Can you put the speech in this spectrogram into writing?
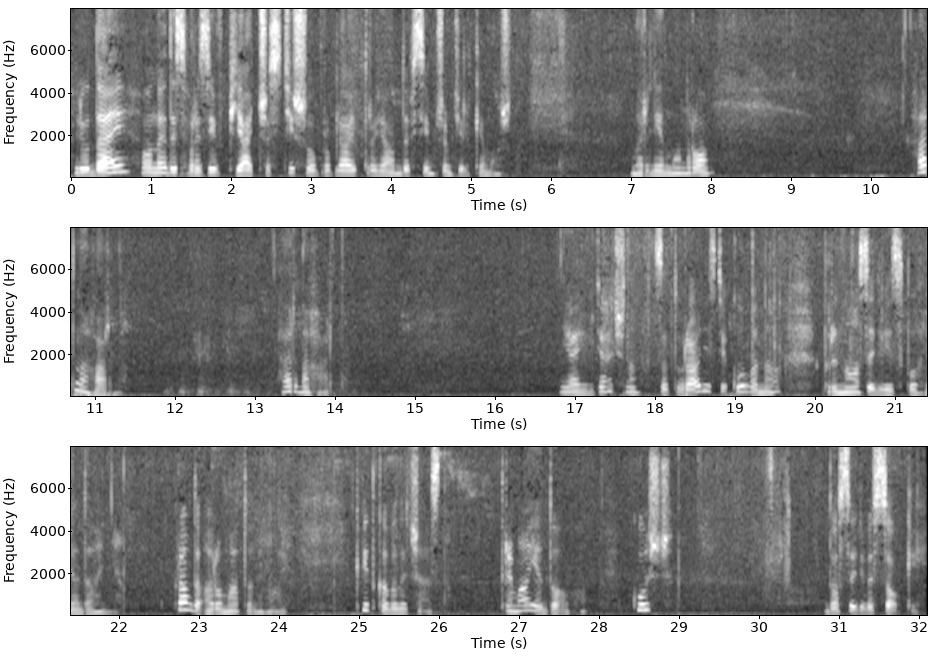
людей, вони десь в разів 5 частіше обробляють троянди всім, чим тільки можна. Мерлін Монро. Гарна, гарна. Гарна, гарна. Я їй вдячна за ту радість, яку вона приносить від споглядання. Правда, аромату немає. Квітка величезна, тримає довго. Кущ досить високий,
